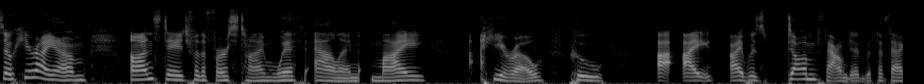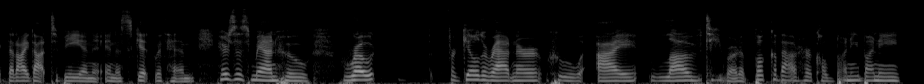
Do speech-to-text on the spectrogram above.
so here I am on stage for the first time with Alan, my hero, who I, I I was dumbfounded with the fact that I got to be in in a skit with him. Here's this man who wrote for Gilda Radner, who I loved. He wrote a book about her called Bunny Bunny,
